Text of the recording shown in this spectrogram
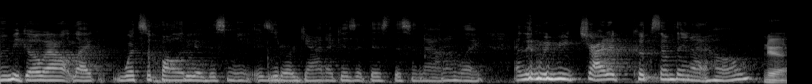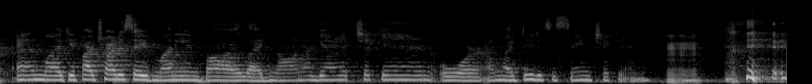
When we go out, like, what's the quality of this meat? Is it organic? Is it this, this, and that? And I'm like, and then when we try to cook something at home, Yeah. and like if I try to save money and buy like non-organic chicken, or I'm like, dude, it's the same chicken. Mm-hmm.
